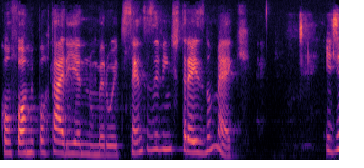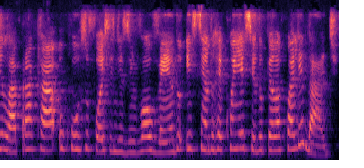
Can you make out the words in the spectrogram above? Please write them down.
conforme portaria número 823 do MEC. E de lá para cá, o curso foi se desenvolvendo e sendo reconhecido pela qualidade.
